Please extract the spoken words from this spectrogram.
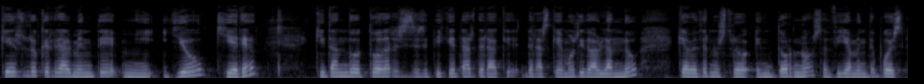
¿qué es lo que realmente mi yo quiere? Quitando todas esas etiquetas de, las que hemos ido hablando, que a veces nuestro entorno sencillamente pues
